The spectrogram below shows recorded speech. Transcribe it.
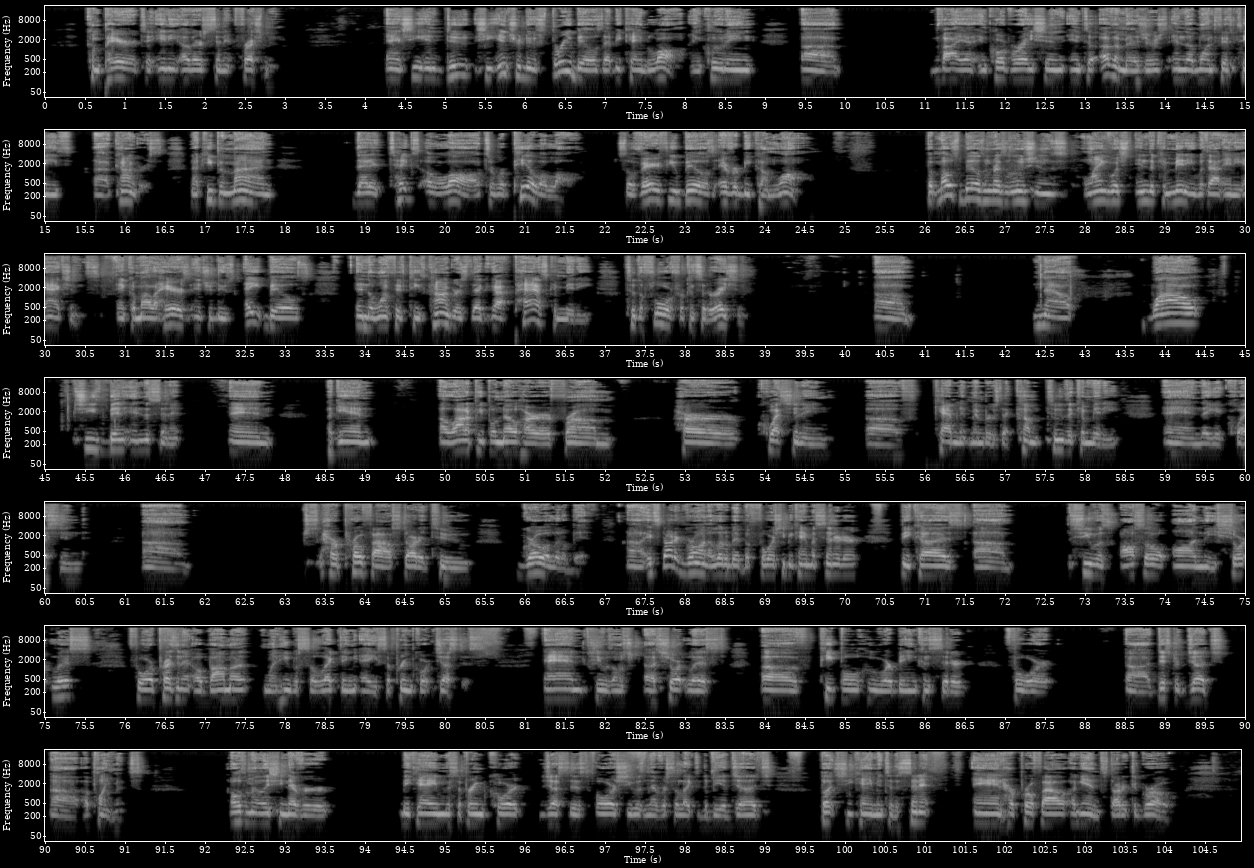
compared to any other Senate freshman. And she, indu- she introduced three bills that became law, including uh, via incorporation into other measures in the 115th uh, Congress. Now, keep in mind that it takes a law to repeal a law. So very few bills ever become law. But most bills and resolutions languished in the committee without any actions. And Kamala Harris introduced eight bills in the 115th Congress that got past committee to the floor for consideration. Um, now, while she's been in the Senate and again, a lot of people know her from her questioning of cabinet members that come to the committee and they get questioned. Um, her profile started to grow a little bit. Uh, it started growing a little bit before she became a senator because um, she was also on the short list for President Obama when he was selecting a Supreme Court justice. And she was on a short list of people who were being considered for uh, district judge uh, appointments. Ultimately, she never became the Supreme Court justice or she was never selected to be a judge, but she came into the Senate and her profile again started to grow.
